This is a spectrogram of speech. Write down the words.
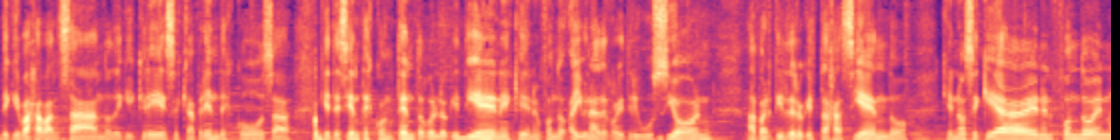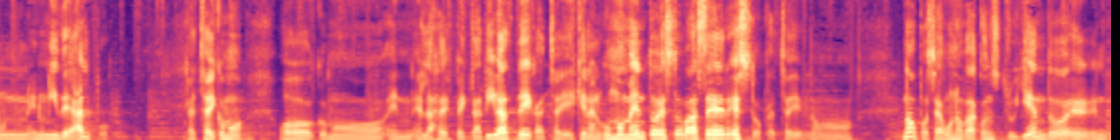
de, que vas avanzando, de que creces, que aprendes cosas, que te sientes contento con lo que tienes, que en el fondo hay una retribución a partir de lo que estás haciendo, que no se queda en el fondo en un, en un ideal, po. ¿Cachai? Como, o como en, las expectativas de, ¿cachai? Es que en algún momento esto va a ser esto, ¿cachai? No, no pues o sea, uno va construyendo en,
